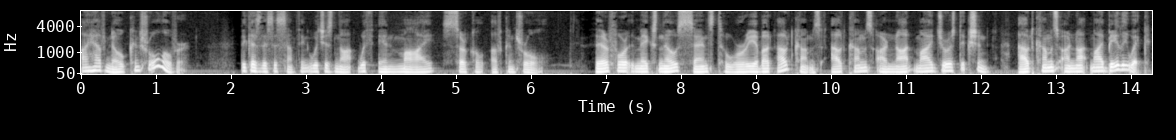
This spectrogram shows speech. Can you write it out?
I have no control over, because this is something which is not within my circle of control. Therefore, it makes no sense to worry about outcomes. Outcomes are not my jurisdiction. Outcomes are not my bailiwick.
